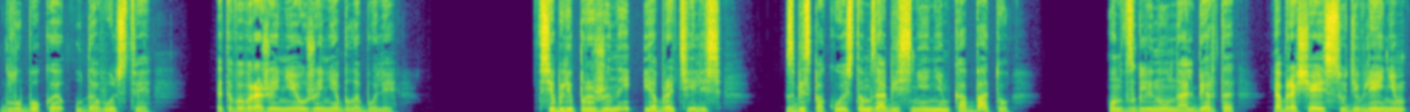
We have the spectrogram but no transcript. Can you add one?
глубокое удовольствие. Этого выражения уже не было более. Все были поражены и обратились с беспокойством за объяснением к Аббату. Он взглянул на Альберта и, обращаясь с удивлением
